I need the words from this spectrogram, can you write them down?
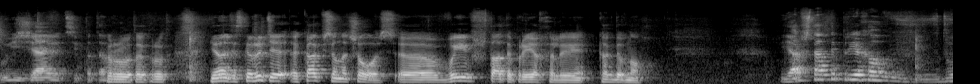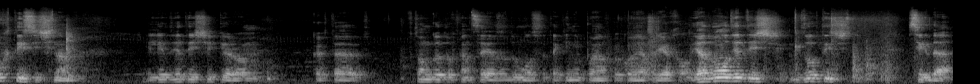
уезжают, типа того. Круто, круто. Геннадий, скажите, как все началось? Э, Вы в Штаты приехали как давно? Я в Штаты приехал в 2000 или в 2001 Как-то в том году в конце я задумался, так и не понял, в каком я приехал. Я думал 2000, в 2000 всегда.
